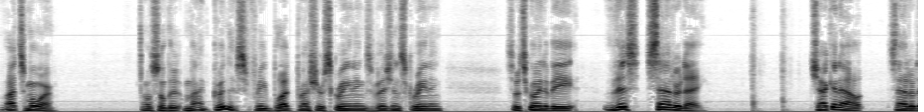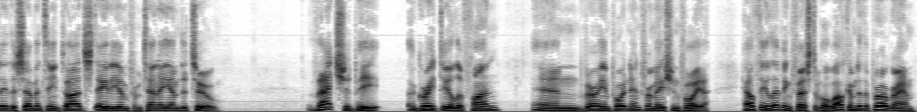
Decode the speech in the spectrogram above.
Lots more. Also, the, my goodness, free blood pressure screenings, vision screening. So it's going to be this Saturday. Check it out. Saturday the 17th, Dodd Stadium from 10 a.m. to 2. That should be a great deal of fun and very important information for you. Healthy Living Festival. Welcome to the program.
